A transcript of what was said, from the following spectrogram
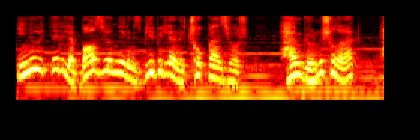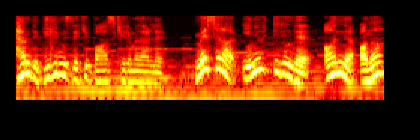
Inuitler ile bazı yönlerimiz birbirlerine çok benziyor. Hem görünüş olarak hem de dilimizdeki bazı kelimelerle. Mesela Inuit dilinde anne ana,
